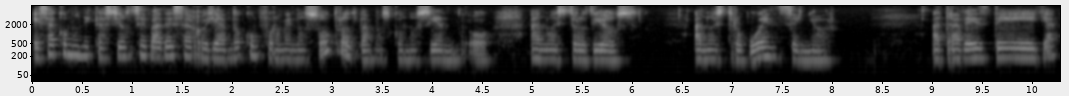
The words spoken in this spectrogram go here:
Esa comunicación se va desarrollando conforme nosotros vamos conociendo a nuestro Dios, a nuestro buen Señor. A través de ella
